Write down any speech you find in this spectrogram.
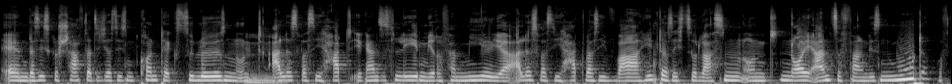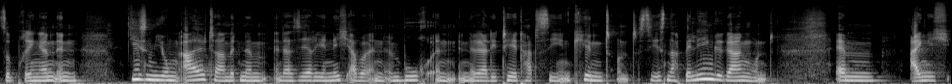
ähm, dass sie es geschafft hat, sich aus diesem Kontext zu lösen und Mhm. alles, was sie hat, ihr ganzes Leben, ihre Familie, alles, was sie hat, was sie war, hinter sich zu lassen und neu anzufangen, diesen Mut aufzubringen in diesem jungen Alter, mit einem, in der Serie nicht, aber in, im Buch, in, in der Realität hat sie ein Kind und sie ist nach Berlin gegangen und ähm, eigentlich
